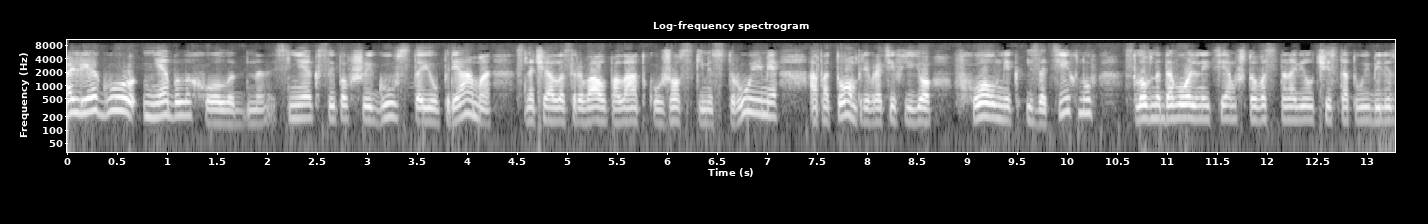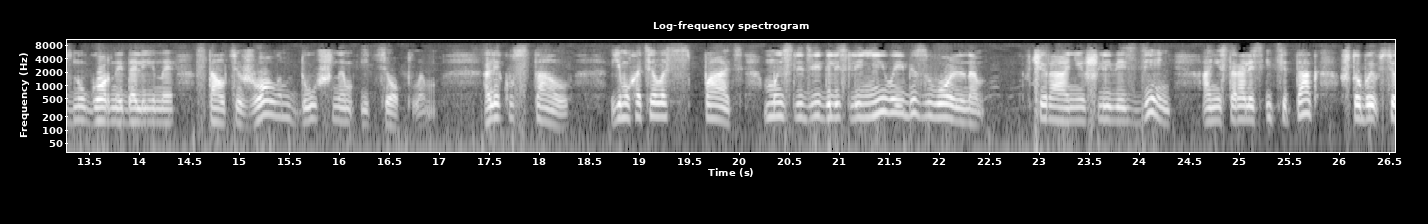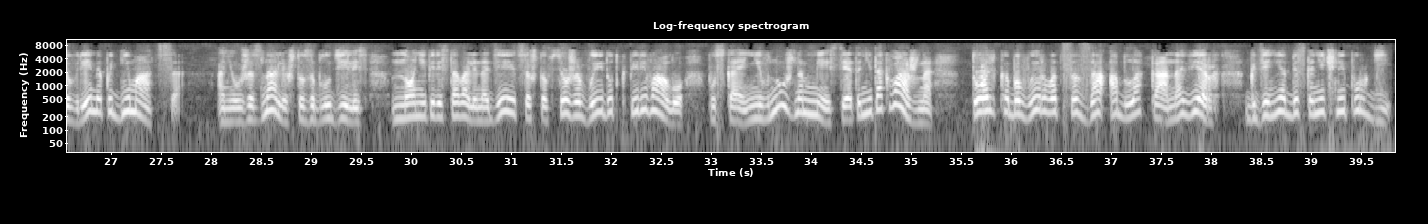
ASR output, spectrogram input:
Олегу не было холодно. Снег, сыпавший густо и упрямо, сначала срывал палатку жесткими струями, а потом, превратив ее в холмик и затихнув, словно довольный тем, что восстановил чистоту и белизну горной долины, стал тяжелым, душным и теплым. Олег устал. Ему хотелось спать, мысли двигались лениво и безвольно. Вчера они шли весь день, они старались идти так, чтобы все время подниматься — они уже знали, что заблудились, но не переставали надеяться, что все же выйдут к перевалу, пускай не в нужном месте, это не так важно, только бы вырваться за облака, наверх, где нет бесконечной пурги.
